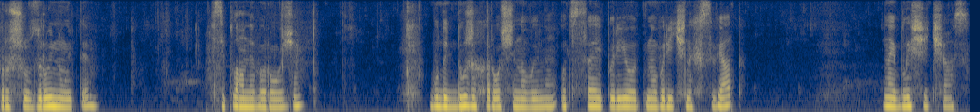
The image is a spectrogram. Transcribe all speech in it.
Прошу, зруйнуйте всі плани ворожі. Будуть дуже хороші новини. Оцей період новорічних свят найближчий час.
